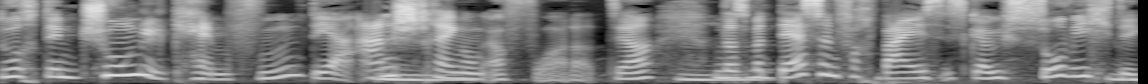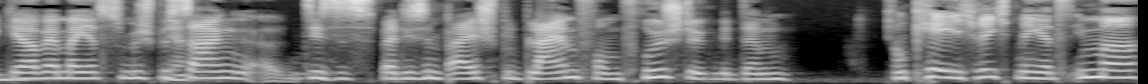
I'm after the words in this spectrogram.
durch den Dschungel kämpfen, der Anstrengung erfordert, ja. Und dass man das einfach weiß, ist, glaube ich, so wichtig, Mhm. ja. Wenn wir jetzt zum Beispiel Ja. sagen, äh, dieses, bei diesem Beispiel bleiben vom Frühstück mit dem, okay, ich richte mir jetzt immer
